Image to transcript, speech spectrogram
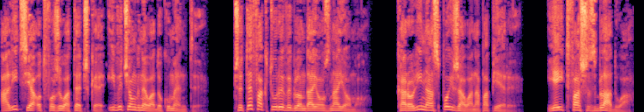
Alicja otworzyła teczkę i wyciągnęła dokumenty. Czy te faktury wyglądają znajomo? Karolina spojrzała na papiery. Jej twarz zbladła.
